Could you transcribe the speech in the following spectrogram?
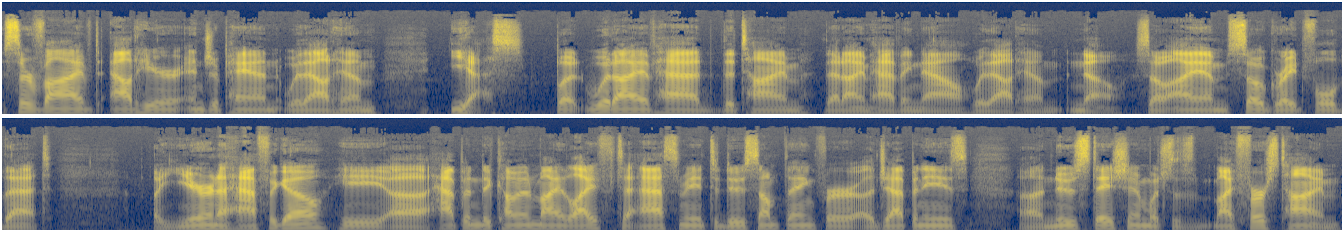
survived out here in Japan without him? Yes. But would I have had the time that I'm having now without him? No. So I am so grateful that a year and a half ago he uh, happened to come in my life to ask me to do something for a Japanese uh, news station, which is my first time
